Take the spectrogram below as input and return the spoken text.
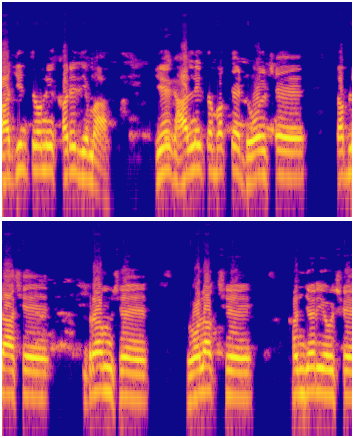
વાજિંત્રોની ખરીદીમાં જે હાલની તબક્કે ઢોલ છે, તબલા છે ડ્રમ છે, ઢોલક છે, ખંજરીઓ છે,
